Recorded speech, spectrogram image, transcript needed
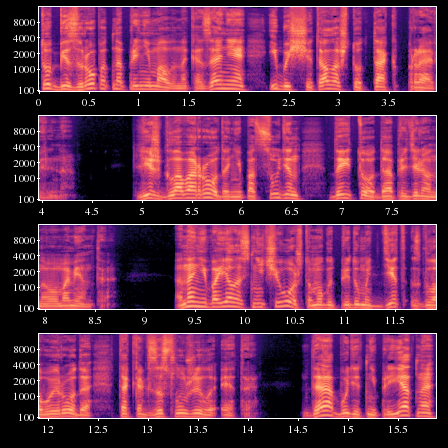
то безропотно принимала наказание, ибо считала, что так правильно. Лишь глава рода не подсуден, да и то до определенного момента. Она не боялась ничего, что могут придумать дед с главой рода, так как заслужила это. Да, будет неприятно,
